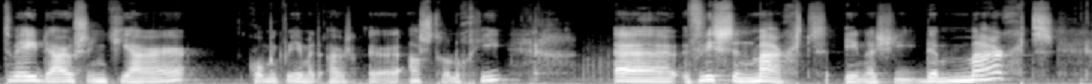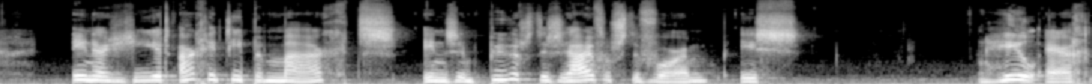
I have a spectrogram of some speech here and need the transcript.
2000 jaar, kom ik weer met eh, astrologie, eh vissen maagd-energie. De maagd-energie, het archetype maagd in zijn puurste, zuiverste vorm, is heel erg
